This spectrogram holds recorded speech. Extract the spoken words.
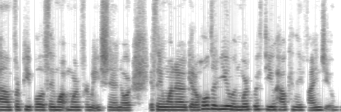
um, for people if they want more information or if they want to get a hold of you and work with you how can they find you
